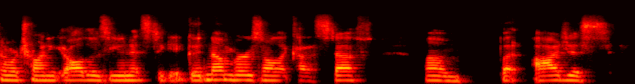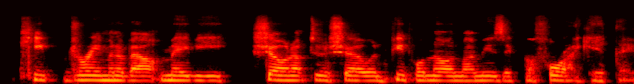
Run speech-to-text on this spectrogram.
and we're trying to get all those units to get good numbers and all that kind of stuff. Um, but I just keep dreaming about maybe showing up to a show and people knowing my music before I get there.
